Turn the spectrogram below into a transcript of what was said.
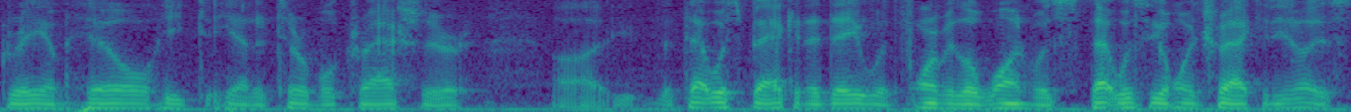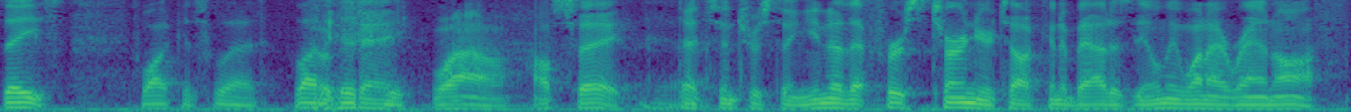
Graham Hill. He he had a terrible crash there. Uh, that was back in the day when Formula One was. That was the only track in the United States. Watkins Glen. A lot okay. of history. Wow, I'll say yeah. that's interesting. You know that first turn you're talking about is the only one I ran off.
